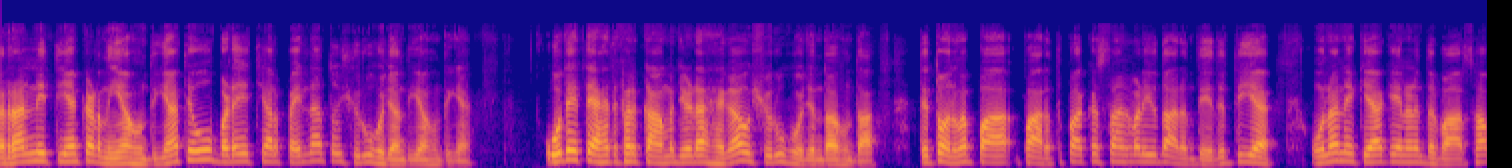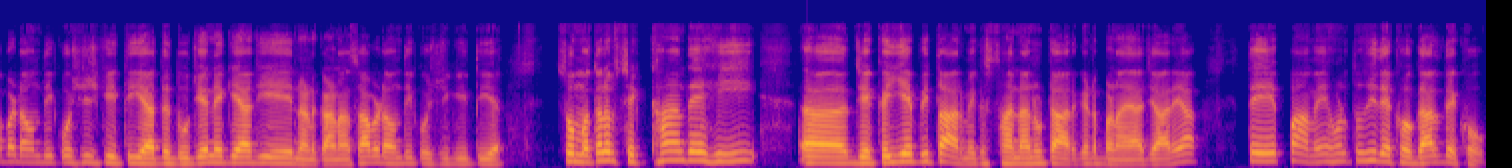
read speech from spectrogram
ਰਣਨੀਤੀਆਂ ਘੜਨੀਆਂ ਹੁੰਦੀਆਂ ਤੇ ਉਹ ਬੜੇ ਚਿਰ ਪਹਿਲਾਂ ਤੋਂ ਸ਼ੁਰੂ ਹੋ ਜਾਂਦੀਆਂ ਹੁੰਦੀਆਂ। ਉਹਦੇ ਤਹਿਤ ਫਿਰ ਕੰਮ ਜਿਹੜਾ ਹੈਗਾ ਉਹ ਸ਼ੁਰੂ ਹੋ ਜਾਂਦਾ ਹੁੰਦਾ। ਤੇ ਤੁਹਾਨੂੰ ਮੈਂ ਪਾ- ਭਾਰਤ ਪਾਕਿਸਤਾਨ ਵਾਲੀ ਉਦਾਹਰਨ ਦੇ ਦਿੱਤੀ ਹੈ। ਉਹਨਾਂ ਨੇ ਕਿਹਾ ਕਿ ਇਹਨਾਂ ਨੇ ਦਰਬਾਰ ਸਾਹਿਬ ਉਡਾਉਣ ਦੀ ਕੋਸ਼ਿਸ਼ ਕੀਤੀ ਹੈ ਤੇ ਦੂਜੇ ਨੇ ਕਿਹਾ ਜੀ ਇਹ ਨਨਕਾਣਾ ਸਾਹਿਬ ਉਡਾਉਣ ਦੀ ਕੋਸ਼ਿਸ਼ ਕੀਤੀ ਹੈ। ਸੋ ਮਤਲਬ ਸਿੱਖਾਂ ਦੇ ਹੀ ਅ, ਜੇ ਕਹੀਏ ਵੀ ਧਾਰਮਿਕ ਸਥਾਨਾਂ ਨੂੰ ਟਾਰਗੇਟ ਬਣਾਇਆ ਜਾ ਰਿਹਾ ਤੇ ਭਾਵੇਂ ਹੁਣ ਤੁਸੀਂ ਦੇਖੋ ਗੱਲ ਦੇਖੋ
